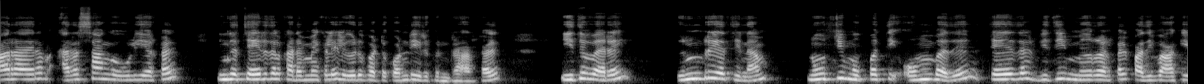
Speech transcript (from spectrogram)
ஆறாயிரம் அரசாங்க ஊழியர்கள் இந்த தேர்தல் கடமைகளில் ஈடுபட்டு கொண்டு இருக்கின்றார்கள் இதுவரை இன்றைய தினம் நூற்றி முப்பத்தி ஒன்பது தேர்தல் விதி மீறல்கள் பதிவாகி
